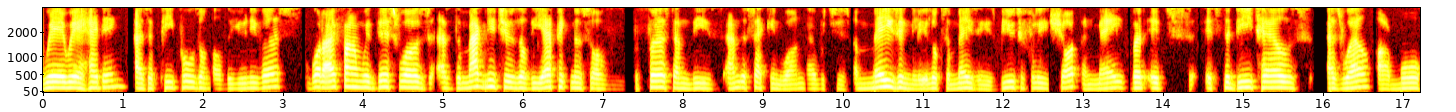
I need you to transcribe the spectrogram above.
where we're heading as a peoples of, of the universe. What I found with this was as the magnitudes of the epicness of the first and these and the second one, uh, which is amazingly, it looks amazing. It's beautifully shot and made, but it's it's the details as well are more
